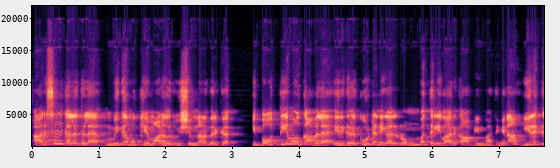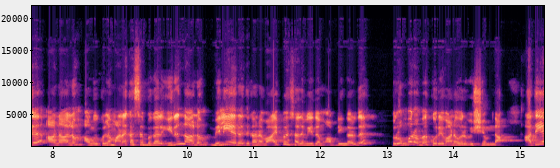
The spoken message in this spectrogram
அரசியல் களத்துல மிக முக்கியமான ஒரு விஷயம் நடந்திருக்கு. இப்போ திமுகவுல இருக்கிற கூட்டணிகள் ரொம்ப தெளிவா இருக்கா அப்படின்னு பாத்தீங்கன்னா இருக்கு. ஆனாலும் அவங்களுக்குள்ள மனக்கசப்புகள் இருந்தாலும் வெளியேறதுக்கான வாய்ப்பு சதவீதம் அப்படிங்கிறது ரொம்ப ரொம்ப குறைவான ஒரு விஷயம்தான். அதையே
